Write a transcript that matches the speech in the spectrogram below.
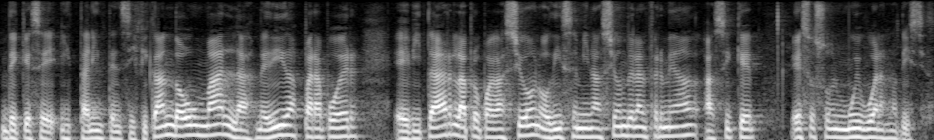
de que se están intensificando aún más las medidas para poder evitar la propagación o diseminación de la enfermedad. Así que eso son muy buenas noticias.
